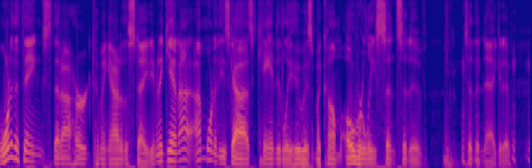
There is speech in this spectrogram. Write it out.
One of the things that I heard coming out of the stadium, and again, I, I'm one of these guys, candidly, who has become overly sensitive to the negative. I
